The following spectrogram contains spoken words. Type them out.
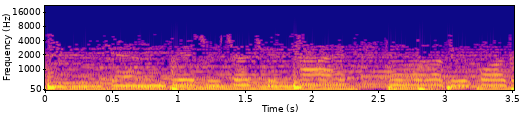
今天别急着去猜何必活得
